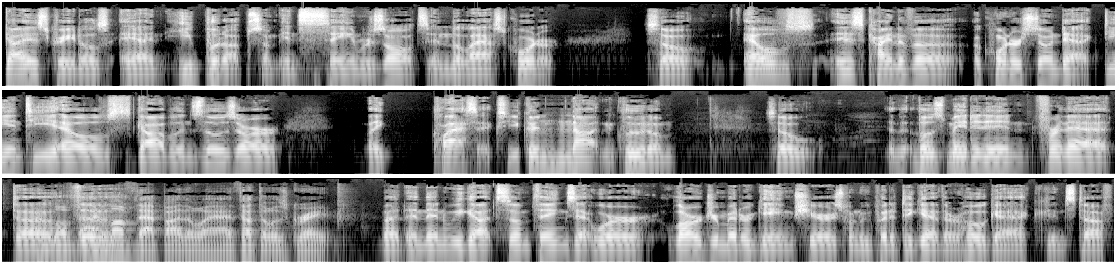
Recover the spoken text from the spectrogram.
Gaia's cradles, and he put up some insane results in the last quarter. So elves is kind of a, a cornerstone deck. D and T, elves, goblins, those are like classics. You couldn't Mhm. not include them. So those made it in for that. Uh, I love that. I love that. By the way, I thought that was great. But and then we got some things that were larger meta game shares when we put it together, Hogak and stuff.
